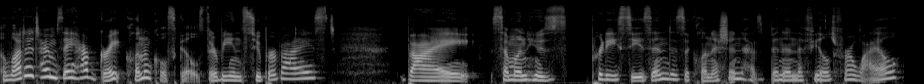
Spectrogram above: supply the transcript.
A lot of times they have great clinical skills. They're being supervised by someone who's pretty seasoned as a clinician, has been in the field for a while.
